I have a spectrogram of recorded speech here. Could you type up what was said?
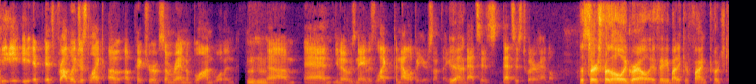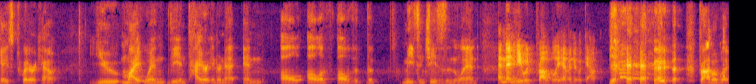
He- he- he- it- it's probably just like a, a picture of some random blonde woman, Mhm. um, and you know whose name is like Penelope or something. Yeah. and that's his that's his Twitter handle. The search for the Holy Grail. If anybody can find Coach K's Twitter account, you might win the entire internet and all all of all of the, the meats and cheeses in the land. And then he would probably have a new account. Probably.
